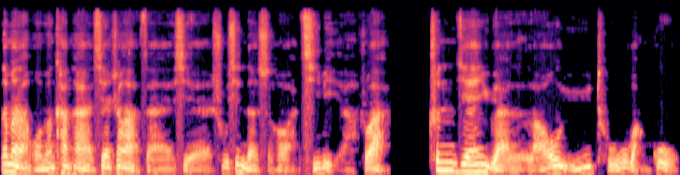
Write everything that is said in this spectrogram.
那么我们看看先生啊，在写书信的时候啊，起笔啊说啊：“春间远劳于途往故，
